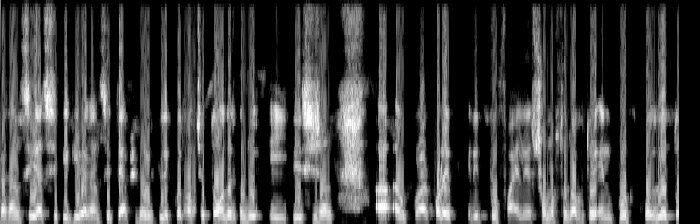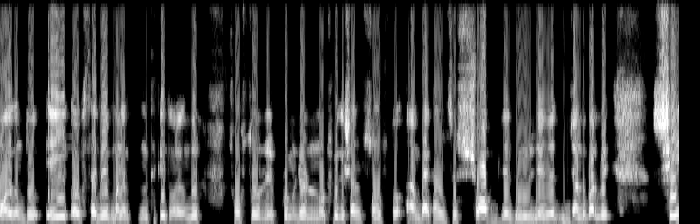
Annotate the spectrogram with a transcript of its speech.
ভ্যাকান্সি আছে, কি কি ভ্যাকান্সি ট্যাব সেখানে ক্লিক করতে হচ্ছে। তোমাদের কিন্তু এই রেজিস্ট্রেশন করার পরে এডিট প্রোফাইলের সমস্ত যাবতীয় ইনপুট করলে তোমাদের কিন্তু এই ওয়েবসাইটে মানে থেকেই তোমরা কিন্তু সমস্ত রিক্রুটমেন্টের নোটিফিকেশন সমস্ত ভ্যাকান্সি সব জানতে পারবে, সেই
